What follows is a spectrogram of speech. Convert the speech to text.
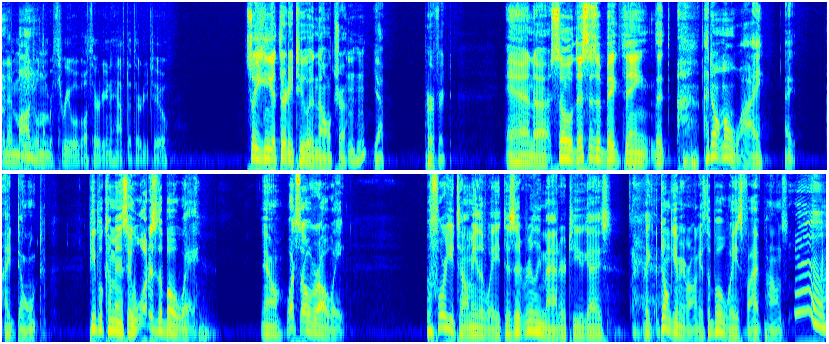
and then module number three will go 30 and a half to 32. So you can get 32 in the Ultra. Mm-hmm. Yep. Perfect. And uh, so this is a big thing that I don't know why. I I don't. People come in and say, "What does the bow weigh?" You know, what's the overall weight? Before you tell me the weight, does it really matter to you guys? Like, don't get me wrong. If the bow weighs five pounds, eh.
